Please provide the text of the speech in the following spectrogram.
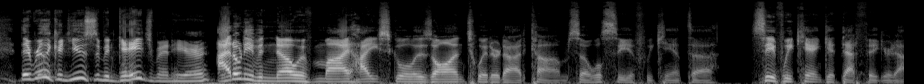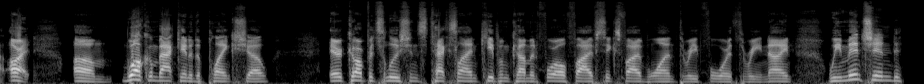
they really could use some engagement here. I don't even know if my high school is on Twitter.com, so we'll see if we can't uh, see if we can't get that figured out. All right, um, welcome back into the Plank Show. Air Comfort Solutions text line, keep them coming 405-651-3439. We mentioned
